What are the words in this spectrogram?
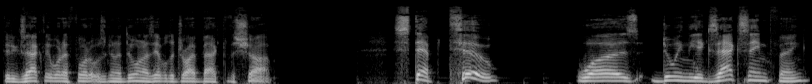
did exactly what I thought it was going to do, and I was able to drive back to the shop. Step two was doing the exact same thing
